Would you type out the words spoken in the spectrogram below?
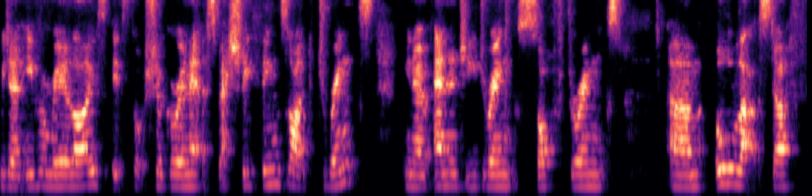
we don't even realize it's got sugar in it especially things like drinks you know energy drinks soft drinks um, all that stuff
